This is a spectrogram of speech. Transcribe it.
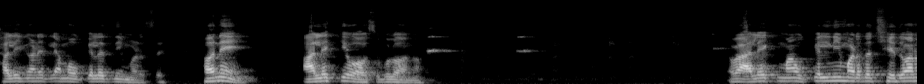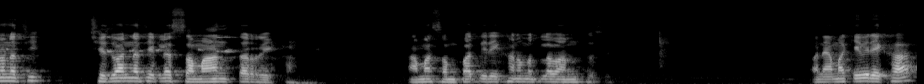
ખાલી ગણ એટલે આમાં ઉકેલ જ નહીં મળશે. અને આલેખ કેવો આવશે? બોલો આનો. હવે આલેખમાં ઉકેલ નહીં મળે છેદવાનો નથી. છેદવાનો નથી એટલે સમાંતર રેખા. આમાં સંપાતી રેખાનો મતલબ આમ થશે. અને આમાં કેવી રેખા?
